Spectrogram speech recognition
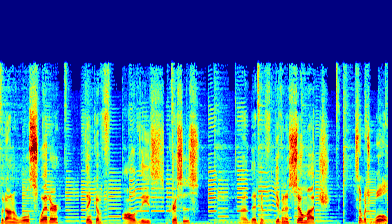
put on a wool sweater, think of all of these Chris's uh, that have given us so much So much wool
